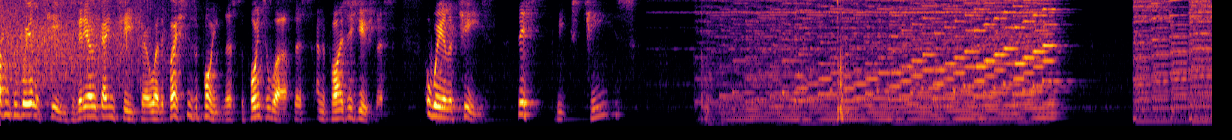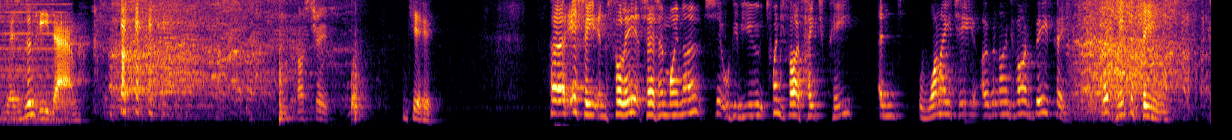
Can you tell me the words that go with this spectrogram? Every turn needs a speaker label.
Speaker 1: Welcome to Wheel of Cheese, the video game cheese show where the questions are pointless, the points are worthless, and the prize is useless. A wheel of cheese. This week's cheese. Resident Edam.
Speaker 2: Nice cheese.
Speaker 1: Thank you. Uh, if eaten fully, it says in my notes, it will give you 25 HP and 180 over 95 BP. Let's meet the teams.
